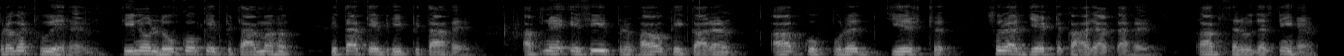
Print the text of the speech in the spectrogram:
प्रकट हुए हैं। तीनों लोकों के पितामह, पिता के भी पिता है। अपने इसी प्रभाव के कारण आपको पुरज्येष्ठ सुरज्येष्ठ कहा जाता है। आप सर्वदर्शी हैं।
